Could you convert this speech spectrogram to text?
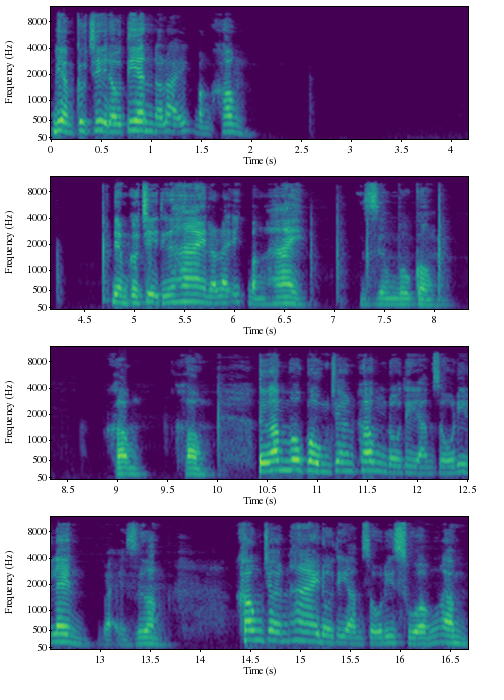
Điểm cực trị đầu tiên đó là x bằng 0 điểm cực trị thứ hai đó là x bằng 2 dương vô cùng. 0 0 từ âm vô cùng trên 0 đồ thị hàm số đi lên. Vậy dương. 0 trên 2 đồ thị hàm số đi xuống âm.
